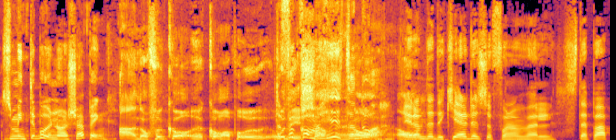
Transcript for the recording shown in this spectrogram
Som inte bor i Norrköping? Ja, de får ko- komma på audition. får komma hit ändå. Ja, ja. Är de dedikerade så får de väl step up.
